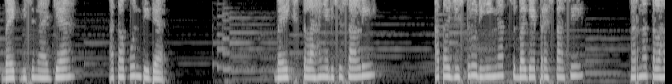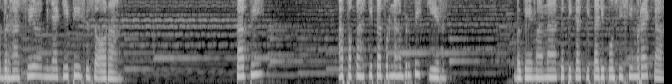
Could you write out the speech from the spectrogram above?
baik disengaja ataupun tidak. Baik setelahnya disesali atau justru diingat sebagai prestasi karena telah berhasil menyakiti seseorang. Tapi, apakah kita pernah berpikir Bagaimana ketika kita di posisi mereka?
